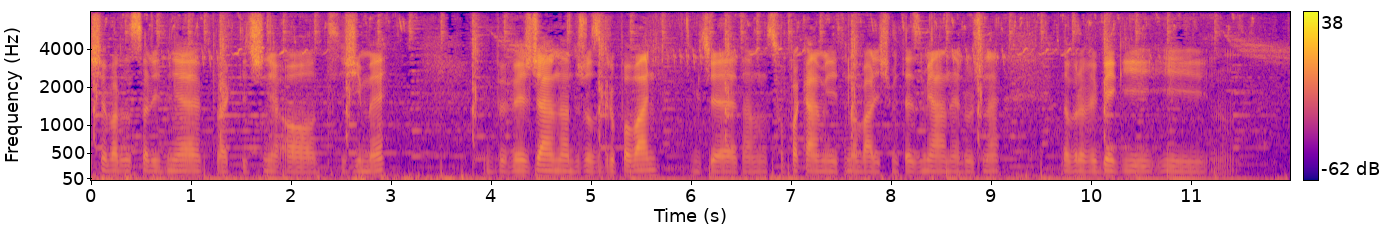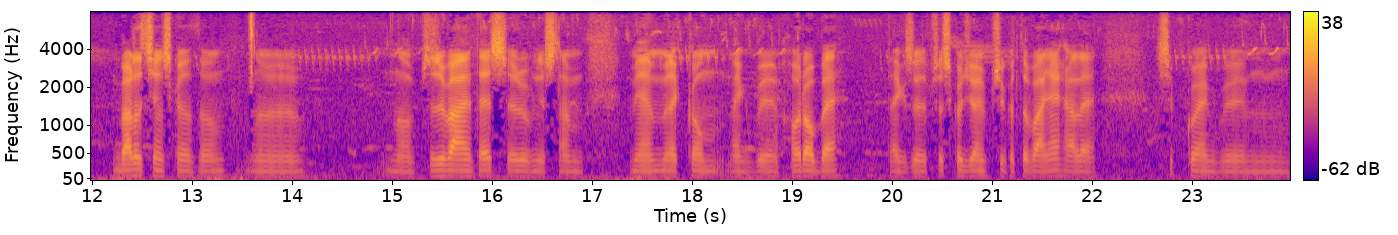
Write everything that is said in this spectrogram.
się bardzo solidnie, praktycznie od zimy. Wyjeżdżałem na dużo zgrupowań, gdzie tam z chłopakami trenowaliśmy te zmiany różne, dobre wybiegi i no, bardzo ciężko to yy, no, przeżywałem też. Również tam miałem lekką jakby chorobę, także przeszkodziło mi w przygotowaniach, ale szybko jakby mm,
